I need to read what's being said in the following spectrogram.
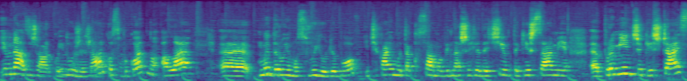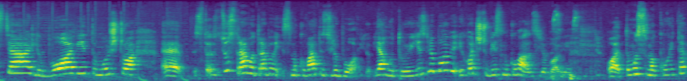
і в нас жарко, дуже жарко, спекотно, але е, ми даруємо свою любов і чекаємо так само від наших глядачів такі ж самі е, промінчики щастя, любові, тому що цю страву треба смакувати з любов'ю. Я готую її з любов'ю і хочу, щоб її смакували з любов'ю. От, тому смакуйте,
